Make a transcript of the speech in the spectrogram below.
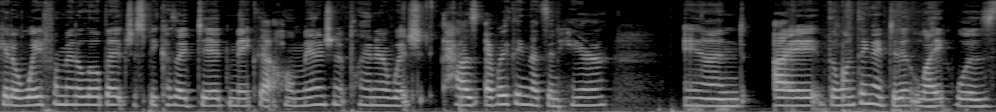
get away from it a little bit just because I did make that home management planner, which has everything that's in here. And I the one thing I didn't like was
